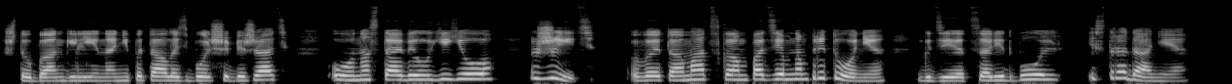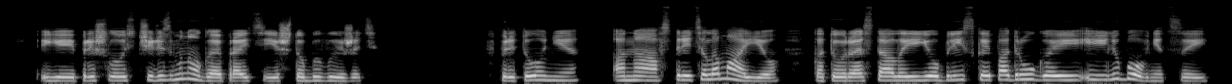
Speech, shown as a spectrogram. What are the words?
Чтобы Ангелина не пыталась больше бежать, он оставил ее жить в этом адском подземном притоне, где царит боль и страдания. Ей пришлось через многое пройти, чтобы выжить. В притоне она встретила Майю, которая стала ее близкой подругой и любовницей.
